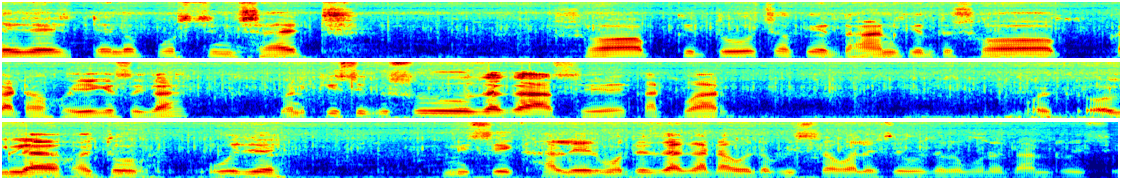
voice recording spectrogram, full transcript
এই যে পশ্চিম সাইড সব কিন্তু চকের ধান কিন্তু সব কাটা হয়ে গেছে গা। মানে কিছু কিছু জায়গা আছে কাটবার। ওই ওইগুলা হয়তো ওই যে নিচে খালের মধ্যে জায়গাটা ওইটা বিশ্রাম হয়েছে ওই জায়গায় মনে ধান রয়েছে।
